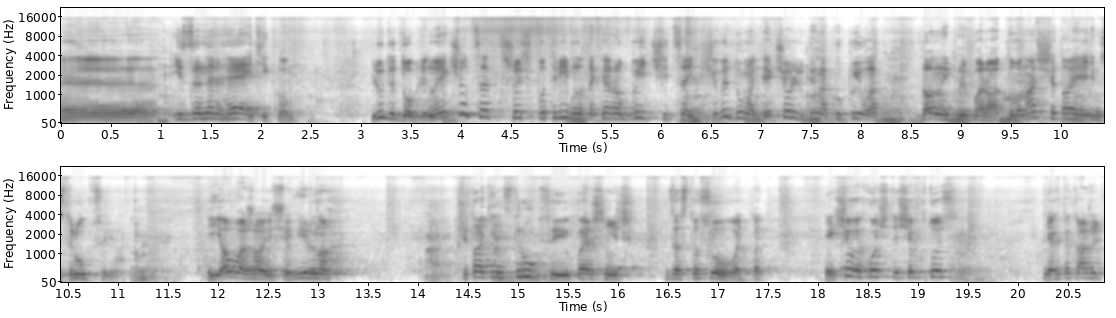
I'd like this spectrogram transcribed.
Е, із енергетиком. Люди добрі, ну якщо це щось потрібно таке робити, чи це, чи ви думаєте, якщо людина купила даний препарат, то вона читає інструкцію. І я вважаю, що вірно читати інструкцію, перш ніж застосовувати. Так. Якщо ви хочете, щоб хтось, як то кажуть,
